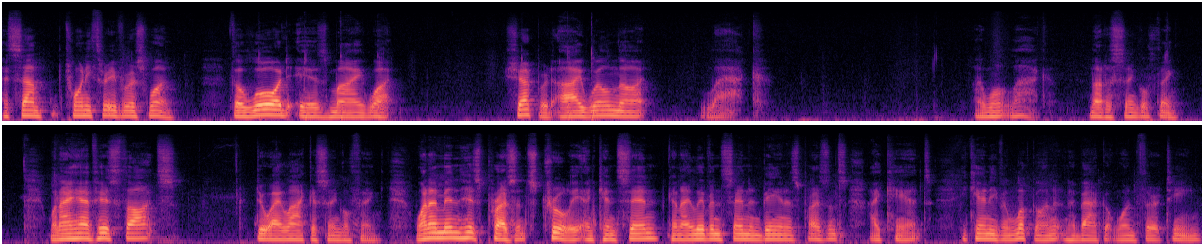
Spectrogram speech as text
That's Psalm 23, verse 1. The Lord is my what? Shepherd. I will not lack. I won't lack. Not a single thing. When I have His thoughts, do I lack a single thing? When I'm in His presence, truly, and can sin, can I live in sin and be in His presence? I can't. He can't even look on it in Habakkuk 1.13.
